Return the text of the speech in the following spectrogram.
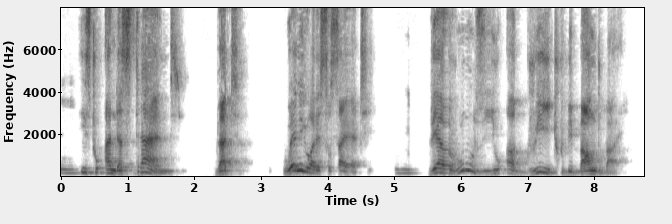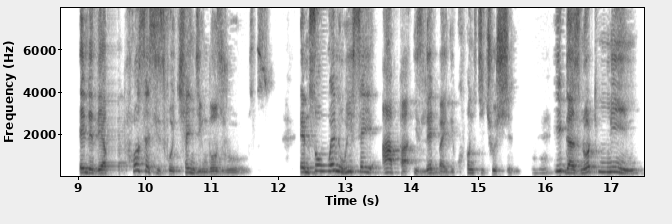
mm-hmm. is to understand that when you are a society, mm-hmm. there are rules you agree to be bound by, and there are processes for changing those rules. And so when we say APA is led by the constitution, mm-hmm. it does not mean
